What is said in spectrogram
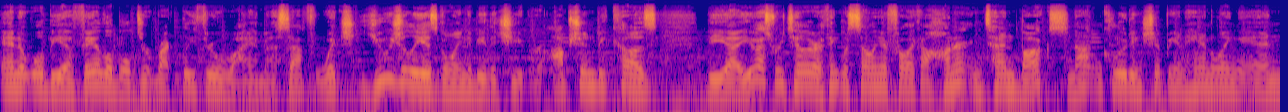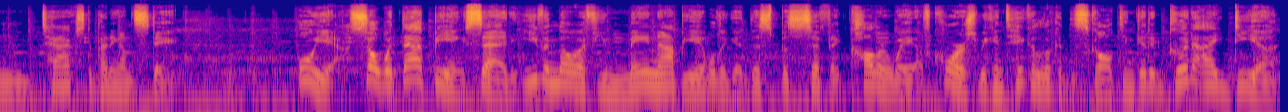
and it will be available directly through YMSF, which usually is going to be the cheaper option because the uh, US retailer I think was selling it for like 110 bucks, not including shipping and handling and tax depending on the state. Oh yeah, so with that being said, even though if you may not be able to get this specific colorway, of course we can take a look at the sculpt and get a good idea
